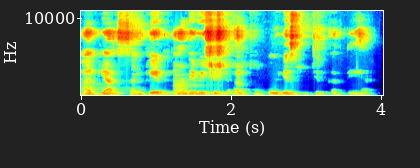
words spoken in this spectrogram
आज्ञा, संकेत आदि विशिष्ट अर्थों को यह सूचित करती है।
